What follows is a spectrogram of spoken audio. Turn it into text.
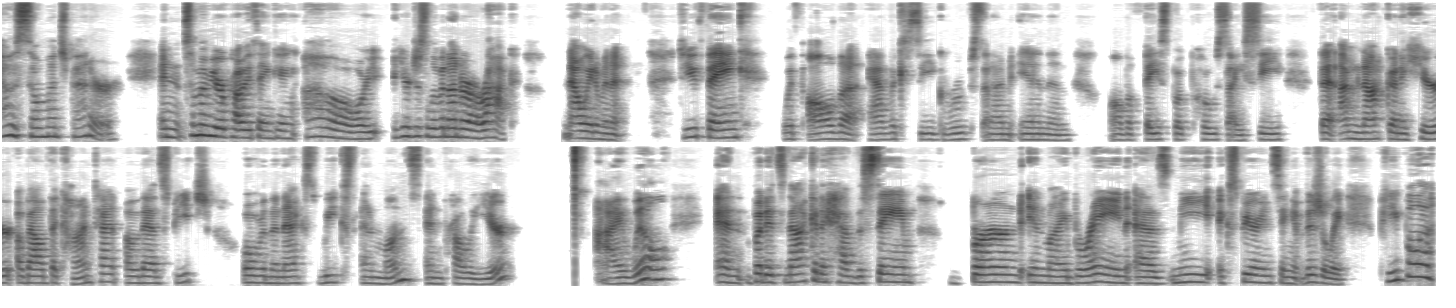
That was so much better. And some of you are probably thinking, oh, you're just living under a rock. Now, wait a minute do you think with all the advocacy groups that I'm in and all the Facebook posts I see that I'm not going to hear about the content of that speech over the next weeks and months and probably year? I will. And but it's not going to have the same burned in my brain as me experiencing it visually. People,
